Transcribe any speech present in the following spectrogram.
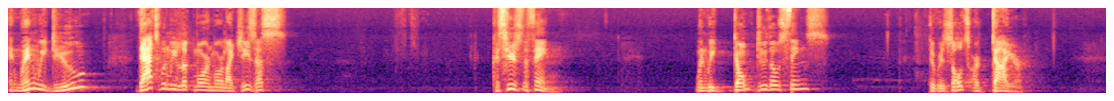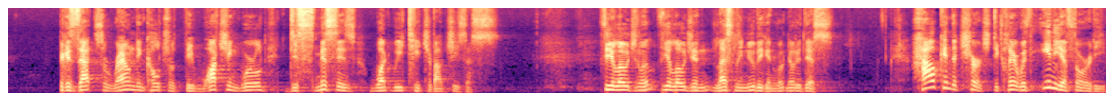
And when we do, that's when we look more and more like Jesus. Because here's the thing when we don't do those things, the results are dire. Because that surrounding culture, the watching world, dismisses what we teach about Jesus. Theologian, theologian Lesslie Newbigin wrote, noted this How can the church declare with any authority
